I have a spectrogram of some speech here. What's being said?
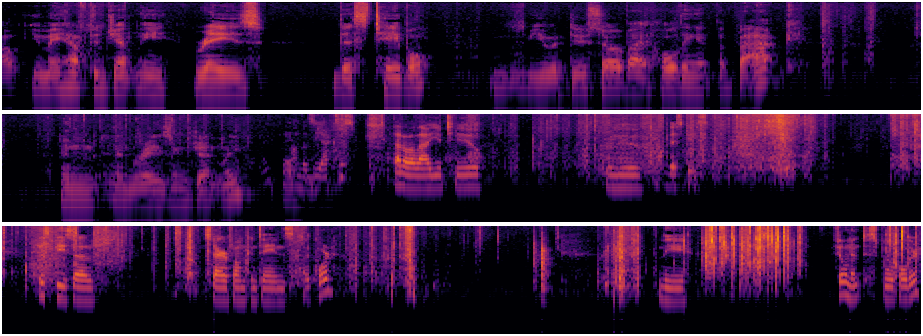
out, you may have to gently raise this table. You would do so by holding it the back and, and raising gently. On the That'll allow you to remove this piece. This piece of styrofoam contains cord, the filament spool holder.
